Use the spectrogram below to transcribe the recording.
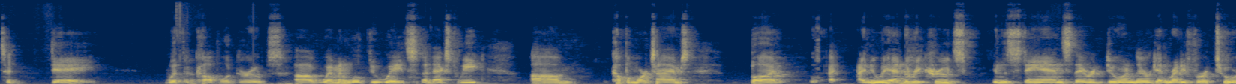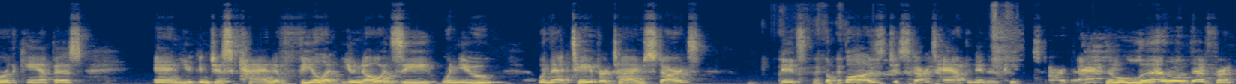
today with a couple of groups. Uh, women will do weights the next week, um, a couple more times. But I, I knew we had the recruits in the stands. They were doing, they were getting ready for a tour of the campus, and you can just kind of feel it. You know it, Z, when you when that taper time starts it's the buzz just starts happening and people start acting a little different.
